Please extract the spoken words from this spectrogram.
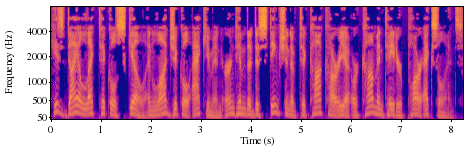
His dialectical skill and logical acumen earned him the distinction of Tikacharya or commentator par excellence.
